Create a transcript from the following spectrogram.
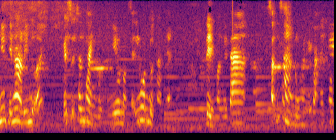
như thế nào đi nữa ấy, cái sự chân thành của tình yêu nó sẽ luôn được cảm nhận để mà người ta sẵn sàng đồng hành với bạn hay không.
